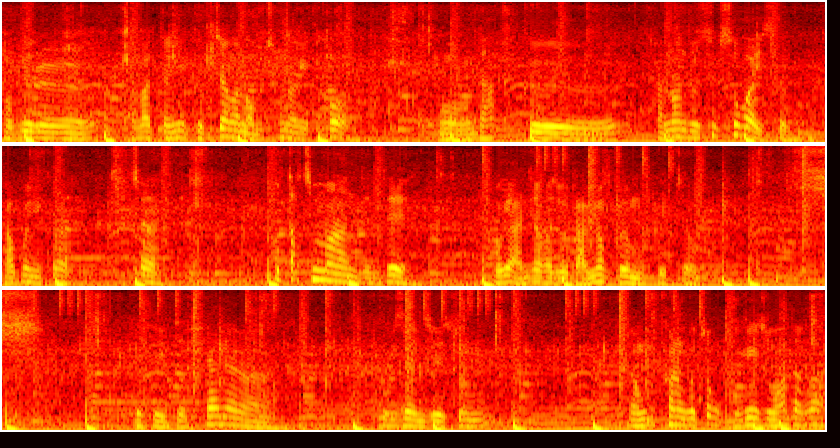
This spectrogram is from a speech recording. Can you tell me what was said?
거기를 가봤더니 극장은 엄청나게 커. 어 근데 학- 그 단원들 숙소가 있어. 가보니까 진짜 코딱지만한 데인데 거기 앉아가지고 라면 끓여 먹고 있죠. 그래서 이거 해야 되나 거기서 이제 좀 연극하는 거 좀 구경 좀 하다가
